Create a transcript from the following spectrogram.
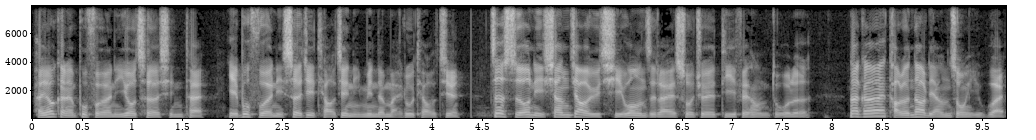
很有可能不符合你右侧的形态，也不符合你设计条件里面的买入条件。这时候你相较于期望值来说就会低非常多了。那刚才讨论到两种以外，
